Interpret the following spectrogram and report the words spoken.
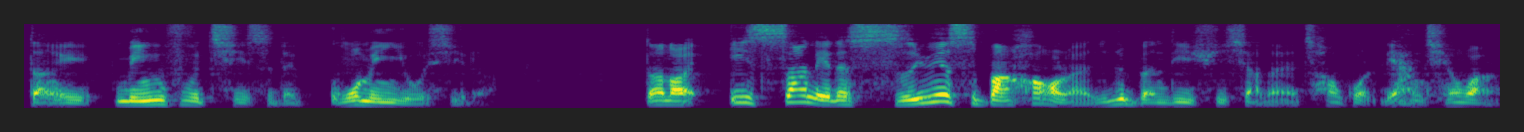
等于名副其实的国民游戏了。到了一三年的十月十八号呢，日本地区下载超过两千万，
